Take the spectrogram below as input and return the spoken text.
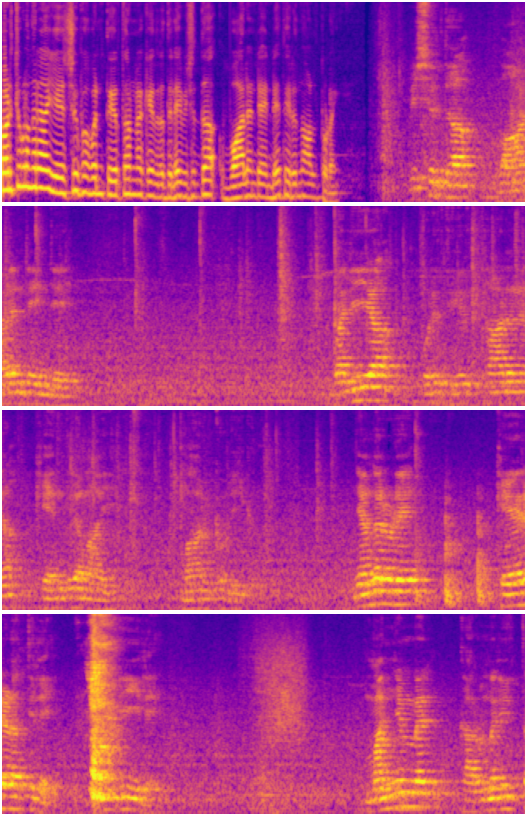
കണിച്ചുകുളങ്ങര യേശുഭവൻ തീർത്ഥാടന കേന്ദ്രത്തിലെ വിശുദ്ധ വാലന്റൈന്റെ തിരുനാൾ തുടങ്ങി. വിശുദ്ധ വാലന്റൈന്റെ വലിയ ഒരു തീർത്ഥാടന കേന്ദ്രമായി മാറിക്കൊണ്ടിരിക്കുന്നു. ഞങ്ങളുടെ കേരളത്തിലെ ഇന്ത്യയിലെ മഞ്ഞമ്മൽ കർമ്മലിത്ത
